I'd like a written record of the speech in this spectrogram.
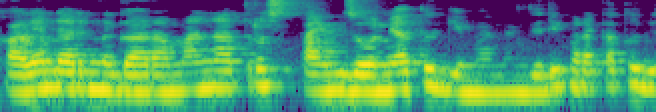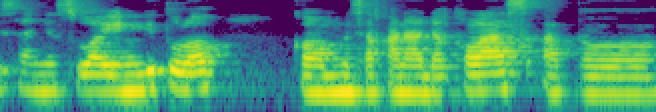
kalian dari negara mana, terus time zone-nya tuh gimana. Jadi mereka tuh bisa nyesuaiin gitu loh. Kalau misalkan ada kelas atau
